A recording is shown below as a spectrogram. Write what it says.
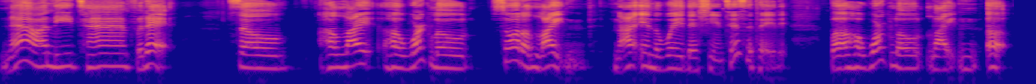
Now I need time for that. So her light, her workload sort of lightened not in the way that she anticipated, but her workload lightened up.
